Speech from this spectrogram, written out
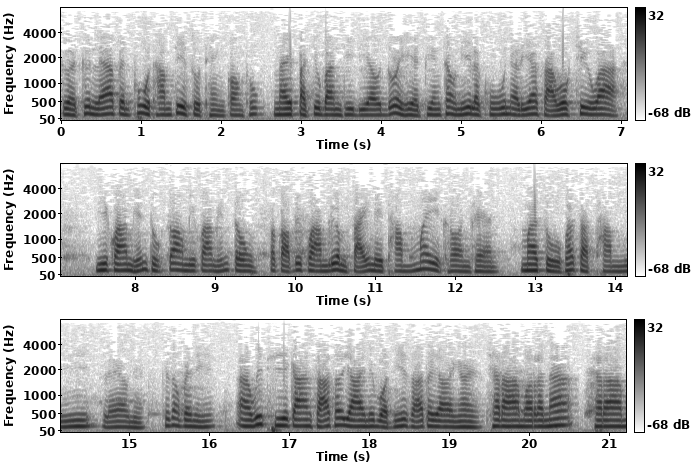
เกิดขึ้นแล้วเป็นผู้ทำที่สุดแห่งกองทุกข์ในปัจจุบันทีเดียวด้วยเหตุเพียงเท่านี้ละคูณอริยสาวกชื่อว่า มีความเห็นถูกต้องมีความเห็นตรง ประกอบด้วยความเลื่อมใสในธรรมไม่คลอนแคลน มาสู่พระสัตธรรมนี้แล้วเนี่ยก็ต้องเป็นอย่างนี้วิธีการสาธยายในบทนี้สาธยายไง ชรามรณะ ชราม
